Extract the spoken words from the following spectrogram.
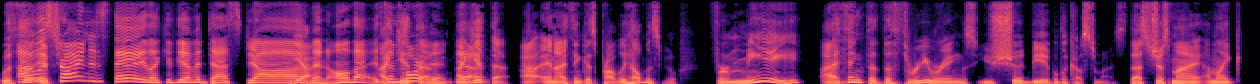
with the I was if, trying to say, like, if you have a desk job Yeah. and all that, it's I get important. that. I get that, uh, and I think it's probably helping some people. For me, I think that the three rings you should be able to customize. That's just my. I'm like,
